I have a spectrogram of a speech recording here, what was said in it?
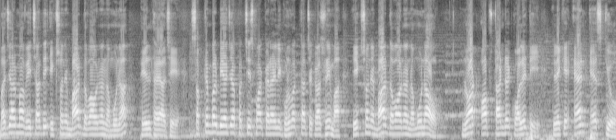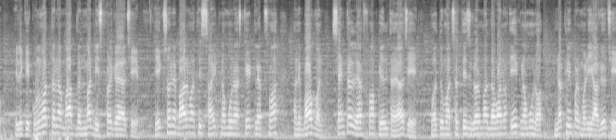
બજારમાં વેચાતી એકસો ને બાર દવાઓના નમૂના ફેલ થયા છે. સપ્ટેમ્બર બે હજાર પચીસમાં કરાયેલી ગુણવત્તા ચકાસણીમાં એકસો ને બાર દવાઓના નમૂનાઓ નોટ ઓફ સ્ટાન્ડર્ડ ક્વોલિટી એટલે કે એનએસક્યુ એટલે કે ગુણવત્તાના માપદંડમાં નિષ્ફળ ગયા છે. એકસો ને બારમાંથી સાઠ નમૂના સ્ટેટ લેબ્સમાં અને બાવન સેન્ટ્રલ લેબ્સમાં ફેલ થયા છે. વધુમાં છત્તીસગઢમાં દવાનો એક નમૂનો નકલી પણ મળી આવ્યો છે.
